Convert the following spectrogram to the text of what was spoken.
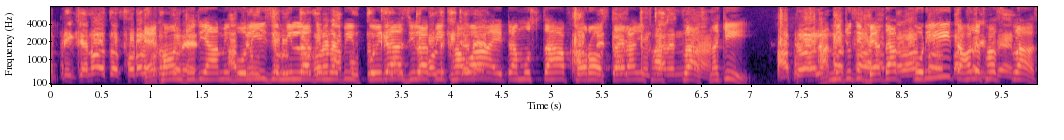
আপনি কেন এত এখন যদি আমি বলি যে মিল্লাদুন নবী কইরা জিলাপি খাওয়া এটা মুস্তাহাব ফরজ তাহলে আমি ফার্স্ট ক্লাস নাকি? আমি যদি বেদাত করি তাহলে ফার্স্ট ক্লাস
